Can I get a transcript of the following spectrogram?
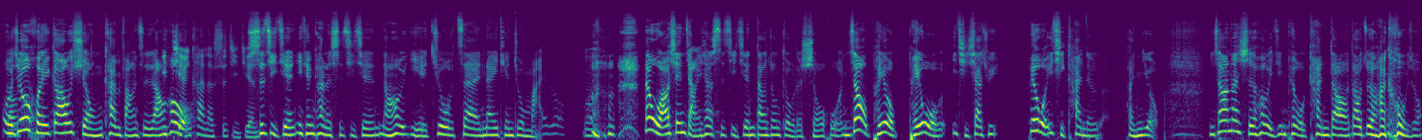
我就回高雄看房子，然后一天看了十几间，十几间，一天看了十几间，然后也就在那一天就买了。嗯，那我要先讲一下十几间当中给我的收获。你知道，我朋友陪我一起下去，陪我一起看的朋友。你知道那时候已经陪我看到，到最后他跟我说：“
